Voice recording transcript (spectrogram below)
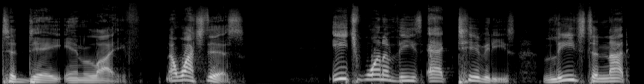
today in life. Now, watch this. Each one of these activities leads to not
